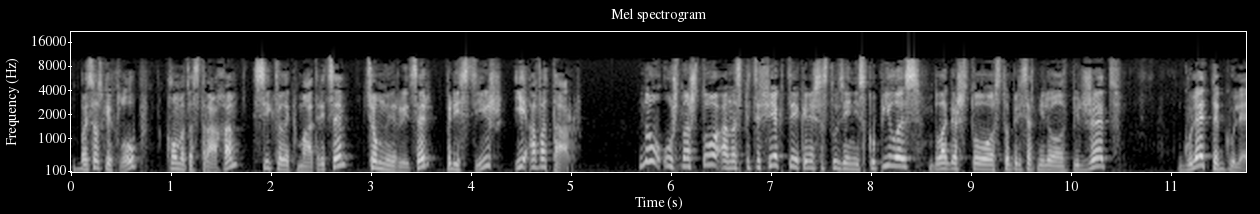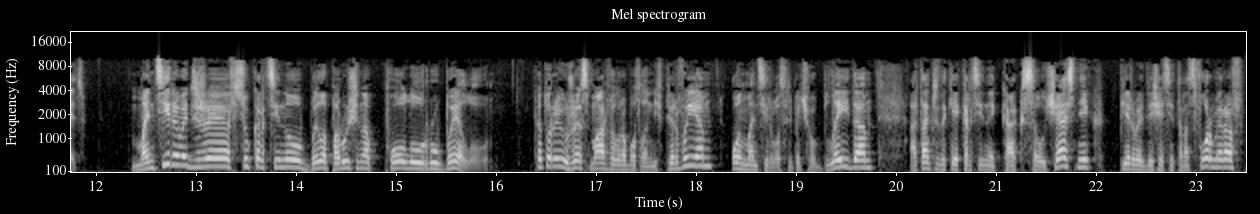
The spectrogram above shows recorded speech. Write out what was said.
«Бойцовский клуб», «Комната страха», сиквелы к «Матрице», «Темный рыцарь», «Престиж» и «Аватар». Ну, уж на что, а на спецэффекты, конечно, студия не скупилась, благо что 150 миллионов бюджет. Гулять так гулять. Монтировать же всю картину было поручено Полу Рубеллу, который уже с Марвел работал не впервые. Он монтировал скрипачев Блейда, а также такие картины, как «Соучастник», первые две части «Трансформеров»,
